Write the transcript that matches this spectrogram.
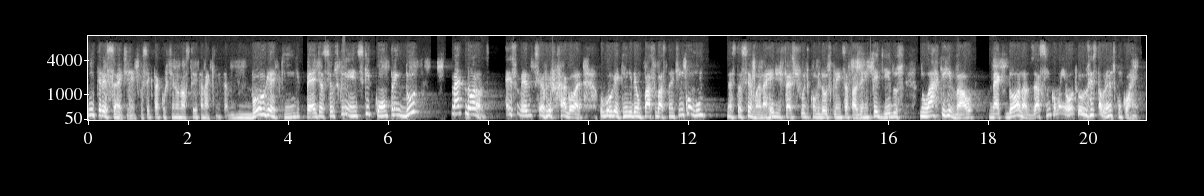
interessante, gente. Você que está curtindo o nosso Treta na Quinta. Burger King pede a seus clientes que comprem do McDonald's. É isso mesmo que você ouviu agora. O Burger King deu um passo bastante incomum nesta semana. A rede de fast food convidou os clientes a fazerem pedidos no arquirrival McDonald's, assim como em outros restaurantes concorrentes.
